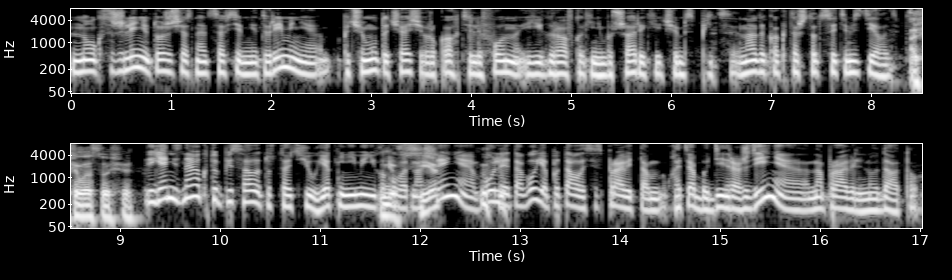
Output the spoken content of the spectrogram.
но, к сожалению, тоже сейчас на это совсем нет времени. Почему-то чаще в руках телефон и игра в какие-нибудь шарики, чем спицы. Надо как-то что-то с этим сделать. А философия? Я не знаю, кто писал эту статью. Я к ней не имею никакого не отношения. Более того, я пыталась исправить там хотя бы день рождения на правильную дату.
